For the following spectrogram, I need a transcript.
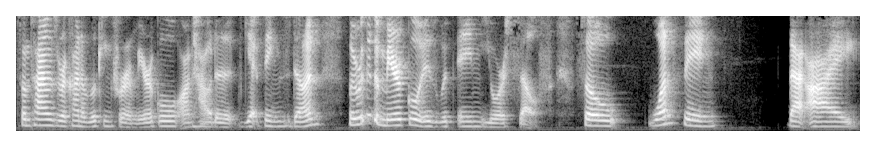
sometimes we're kind of looking for a miracle on how to get things done. but really the miracle is within yourself. So, one thing that I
